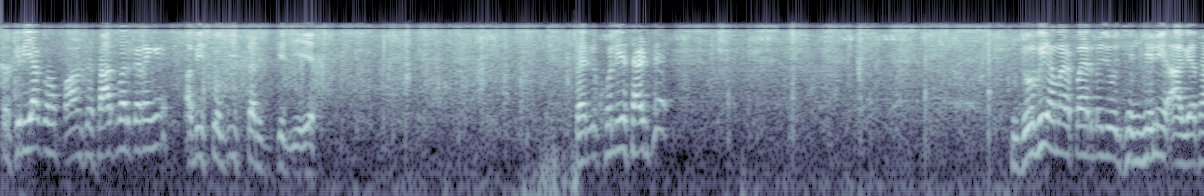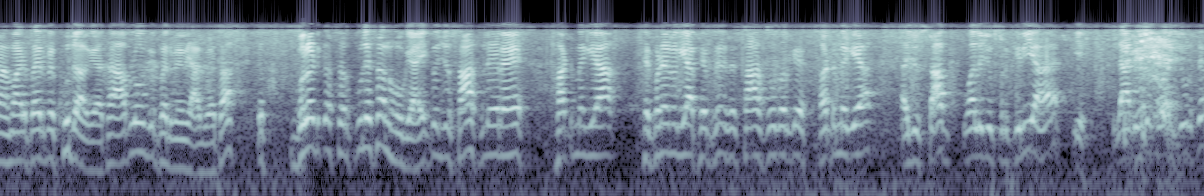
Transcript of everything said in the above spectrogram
प्रक्रिया को हम पाँच से सात बार करेंगे। अब इसको बीस तरह कीजिए पैर को खोलिए साइड से। जो भी हमारे पैर में जो झिनझिनी आ गया था, हमारे पैर में खुद आ गया था, आप लोगों के पैर में भी आ गया था तो ब्लड का सर्कुलेशन हो गया। एक तो जो सांस ले रहे हट में गया, फेफड़े में गया, फेफड़े से सांस होकर के हट में गया। और जो साफ़ वाली जो प्रक्रिया है, ये ज़ोर से,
